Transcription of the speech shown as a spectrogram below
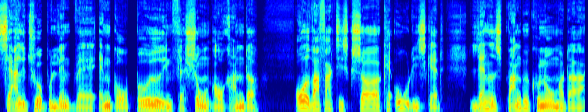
særligt turbulent, hvad angår både inflation og renter. Året var faktisk så kaotisk, at landets bankøkonomer, der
